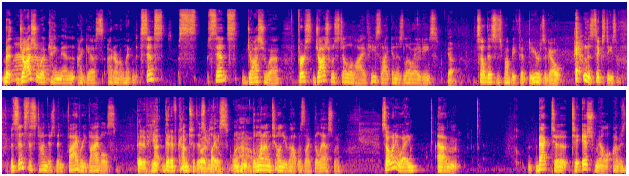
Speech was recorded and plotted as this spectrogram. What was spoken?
but Wow. joshua came in i guess i don't know when but since since joshua first joshua's still alive he's like in his low 80s Yep. so this is probably 50 years ago in the 60s but since this time there's been five revivals That have hit. uh, that have come to this Bougainville. place. Wow. Mhm. The one I'm telling you about was like the last one. So anyway, um, back to to Ishmael. I was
